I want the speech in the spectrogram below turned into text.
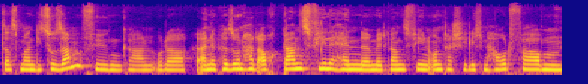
dass man die zusammenfügen kann. Oder eine Person hat auch ganz viele Hände mit ganz vielen unterschiedlichen Hautfarben,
